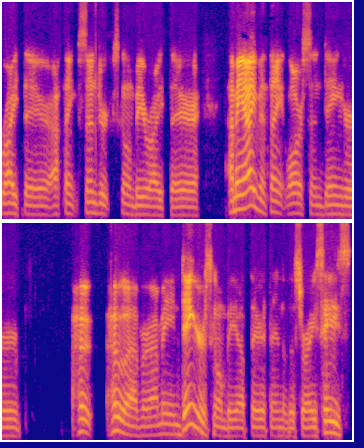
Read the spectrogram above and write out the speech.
right there. I think Cindric's gonna be right there. I mean, I even think Larson, Dinger, who whoever. I mean, Dinger's gonna be up there at the end of this race. He's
